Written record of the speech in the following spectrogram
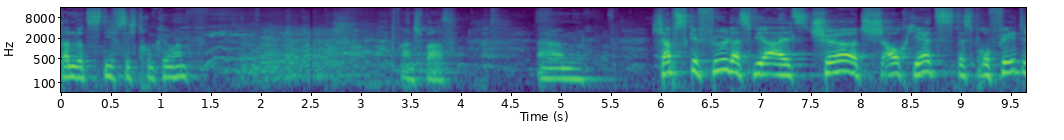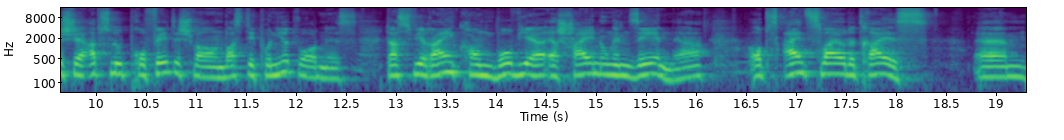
dann wird Steve sich darum kümmern. War ein Spaß. Ähm, ich habe das Gefühl, dass wir als Church auch jetzt das Prophetische absolut prophetisch war und was deponiert worden ist, dass wir reinkommen, wo wir Erscheinungen sehen, ja? ob es eins, zwei oder drei ist. Ähm,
